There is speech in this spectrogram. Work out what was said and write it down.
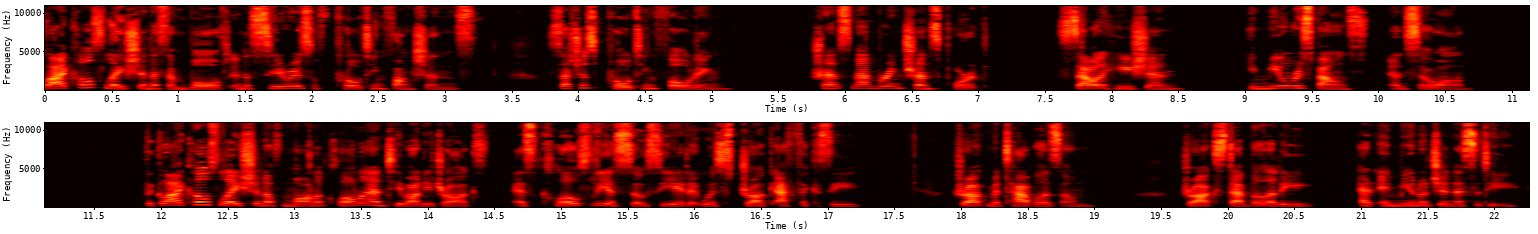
Glycosylation is involved in a series of protein functions, such as protein folding, transmembrane transport, cell adhesion, immune response, and so on. The glycosylation of monoclonal antibody drugs is closely associated with drug efficacy drug metabolism, drug stability, and immunogenicity.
